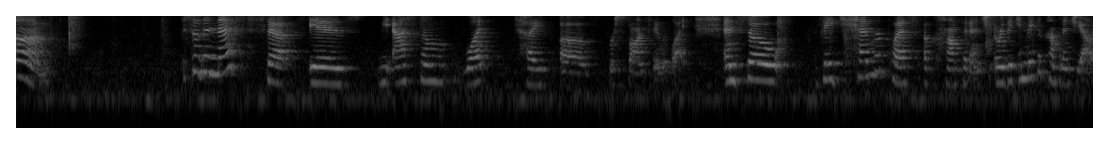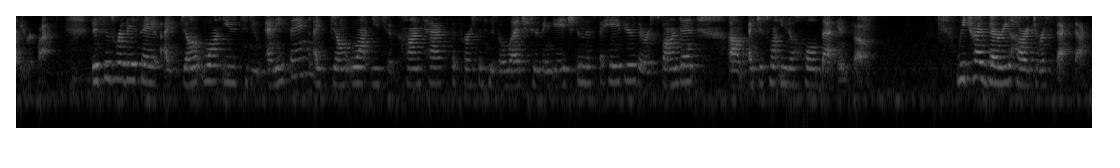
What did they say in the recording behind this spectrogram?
Um, so the next step is we ask them what type of response they would like. And so they can request a confidential, or they can make a confidentiality request. This is where they say, I don't want you to do anything. I don't want you to contact the person who's alleged to have engaged in this behavior, the respondent. Um, I just want you to hold that info. We try very hard to respect that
